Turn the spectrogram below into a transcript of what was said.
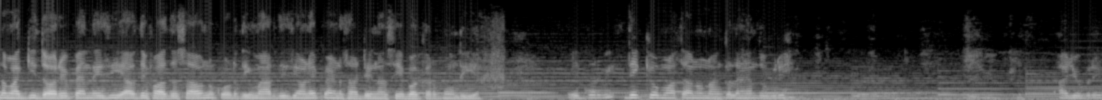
ਦਿਮਾਗੀ ਦੌਰੇ ਪੈਂਦੇ ਸੀ, ਆਪਦੇ ਫਾਦਰ ਸਾਹਿਬ ਨੂੰ ਕੁੱਟਦੀ ਮਾਰਦੀ ਸੀ, ਉਹਨੇ ਭੈਣ ਸਾਡੇ ਨਾਲ ਸੇਵਾ ਕਰਵਾਉਂਦੀ ਆ। ਇੱਧਰ ਵੀ ਦੇਖਿਓ ਮਾਤਾ ਨੂੰ ਨੰਗ ਲੈਣ ਦੋ ਵੀਰੇ। ਆਜੋ ਵੀਰੇ।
